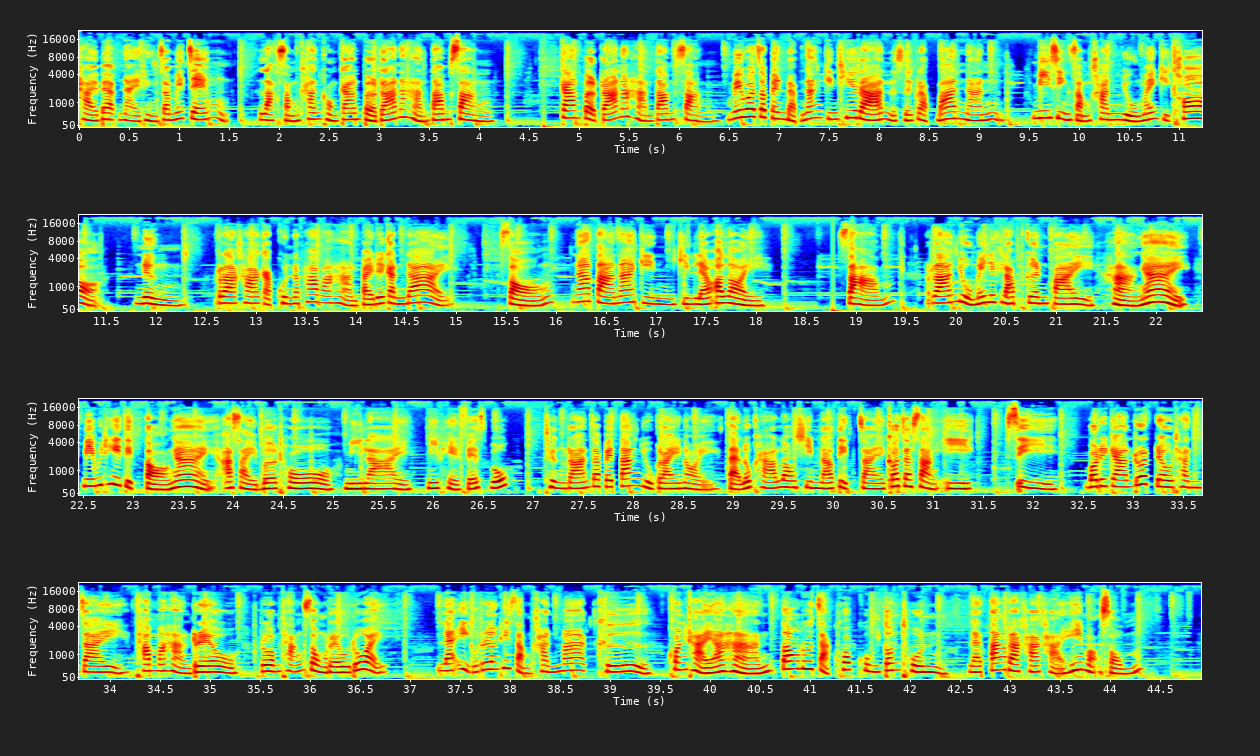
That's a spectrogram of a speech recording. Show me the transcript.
ขายแบบไหนถึงจะไม่เจ๊ง หลักสำคัญของการเปิดร้านอาหารตามสั่ง การเปิดร้านอาหารตามสั่ง ไม่ว่าจะเป็นแบบนั่งกินที่ร้านหรือซื้อกลับบ้านนั้น มีสิ่งสำคัญอยู่ไม่กี่ข้อ 1. ราคากับคุณภาพอาหารไปด้วยกันได้ 2. หน้าตาน่ากินกินแล้วอร่อย 3. ร้านอยู่ไม่ลึกลับเกินไป หาง่าย มีวิธีติดต่อง่าย อาศัยเบอร์โทร มีไลน์ มีเพจ Facebook ถึงร้านจะไปตั้งอยู่ไกลหน่อย แต่ลูกค้าลองชิมแล้วติดใจก็จะสั่งอีก 4. บริการรวดเร็วทันใจทำอาหารเร็ว รวมทั้งส่งเร็วด้วย และอีกเรื่องที่สำคัญมากคือ คนขายอาหารต้องรู้จักควบคุมต้นทุน และตั้งราคาขายให้เหมาะสม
